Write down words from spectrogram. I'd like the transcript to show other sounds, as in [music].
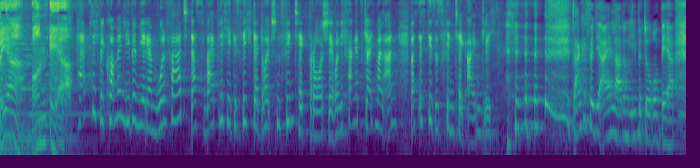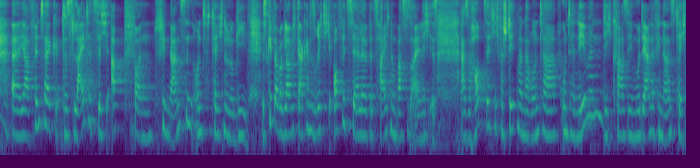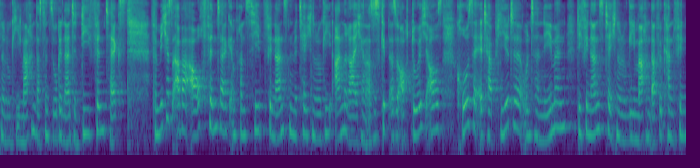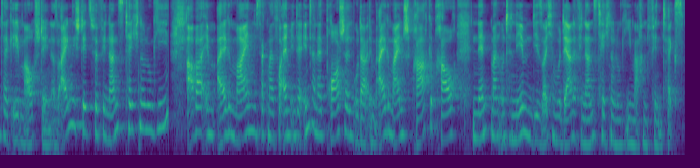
Bär on Air. Herzlich willkommen, liebe Miriam Wohlfahrt, das weibliche Gesicht der deutschen Fintech-Branche. Und ich fange jetzt gleich mal an. Was ist dieses Fintech eigentlich? [laughs] Danke für die Einladung, liebe Doro Bär. Äh, ja, Fintech, das leitet sich ab von Finanzen und Technologie. Es gibt aber, glaube ich, gar keine so richtig offizielle Bezeichnung, was es eigentlich ist. Also hauptsächlich versteht man darunter Unternehmen, die quasi moderne Finanztechnologie machen. Das sind sogenannte D-Fintechs. Für mich ist aber auch Fintech Fintech im Prinzip Finanzen mit Technologie anreichern. Also es gibt also auch durchaus große etablierte Unternehmen, die Finanztechnologie machen. Dafür kann Fintech eben auch stehen. Also eigentlich steht es für Finanztechnologie, aber im Allgemeinen, ich sag mal vor allem in der Internetbranche oder im allgemeinen Sprachgebrauch nennt man Unternehmen, die solche moderne Finanztechnologie machen, Fintechs.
